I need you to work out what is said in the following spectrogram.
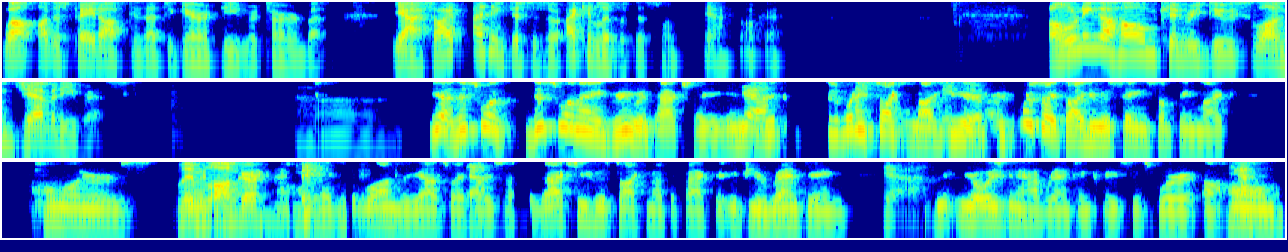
Well, I'll just pay it off because that's a guaranteed return. But yeah, so I, I think this is, a, I can live with this one. Yeah. Okay. Owning a home can reduce longevity risk. Uh, yeah, this one this one I agree with actually. And Yeah. because what he's talking about here. I mean, first I thought he was saying something like homeowners Live when I saw longer. I was like, live longer. Yeah, that's what I Yeah. thought he was talking about. Actually, he was talking about the fact that if you're renting, yeah, you're always going to have rent increases. Where a Yeah. home,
